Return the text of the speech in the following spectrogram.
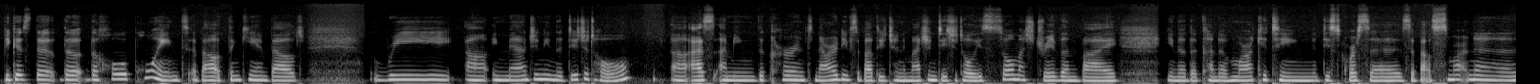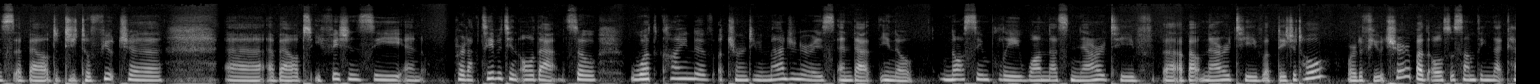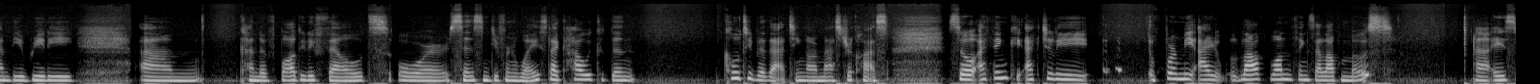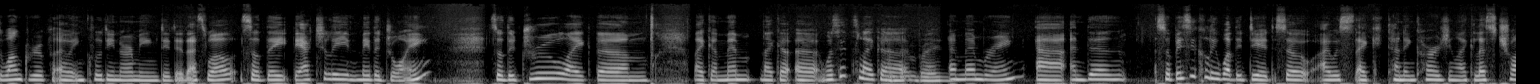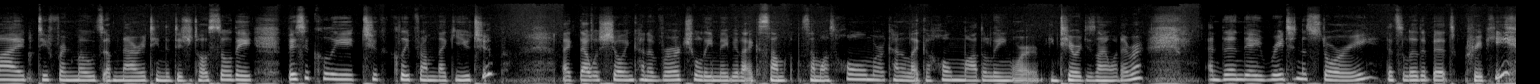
because the the the whole point about thinking about reimagining uh, the digital uh, as I mean the current narratives about digital imagine digital is so much driven by you know the kind of marketing discourses about smartness about the digital future uh, about efficiency and productivity and all that. So what kind of alternative imaginaries and that, you know, not simply one that's narrative uh, about narrative of digital or the future, but also something that can be really um, kind of bodily felt or sensed in different ways, like how we could then cultivate that in our masterclass. So I think actually, for me, I love one of the things I love most. Uh, is one group, uh, including Nermin, did it as well. So they, they actually made a drawing so they drew like the um, like a mem like a uh, was it like a, A membrane. a membrane, uh, and then so basically what they did so i was like kind of encouraging like let's try different modes of narrating the digital so they basically took a clip from like youtube like that was showing kind of virtually maybe like some someone's home or kind of like a home modeling or interior design whatever and then they written a story that's a little bit creepy.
